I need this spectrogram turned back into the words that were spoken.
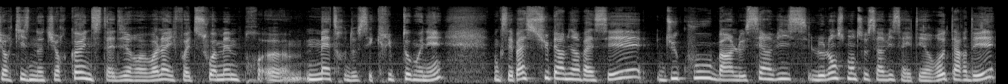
your keys, not your coin, c'est-à-dire voilà, il faut être soi-même maître de ces crypto-monnaies. Donc c'est pas super bien passé. Du coup, ben le service, le lancement de ce service a été retardé.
